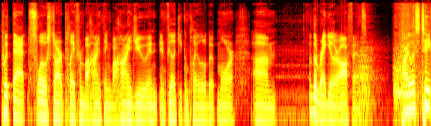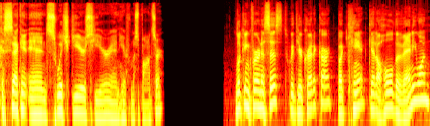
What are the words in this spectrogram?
put that slow start play from behind thing behind you and, and feel like you can play a little bit more um, of the regular offense. All right, let's take a second and switch gears here and hear from a sponsor. Looking for an assist with your credit card but can't get a hold of anyone?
